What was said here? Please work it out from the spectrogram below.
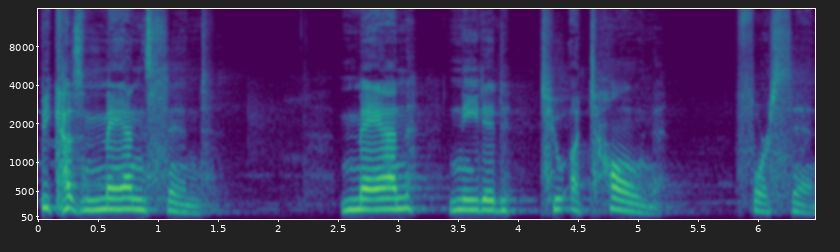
Because man sinned. Man needed to atone for sin,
